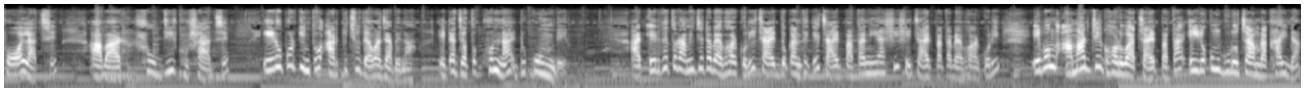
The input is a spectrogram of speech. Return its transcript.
ফল আছে, আবার সবজির খোসা আছে। এর উপর কিন্তু আর কিছু দেওয়া যাবে না। এটা যতক্ষণ না একটু কমবে। আর এর ভেতর আমি যেটা ব্যবহার করি, চায়ের দোকান থেকে চায়ের পাতা নিয়ে আসি, সেই চায়ের পাতা ব্যবহার করি। এবং আমার যে ঘরোয়া চায়ের পাতা এই রকম গুঁড়ো চা আমরা খাই না।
